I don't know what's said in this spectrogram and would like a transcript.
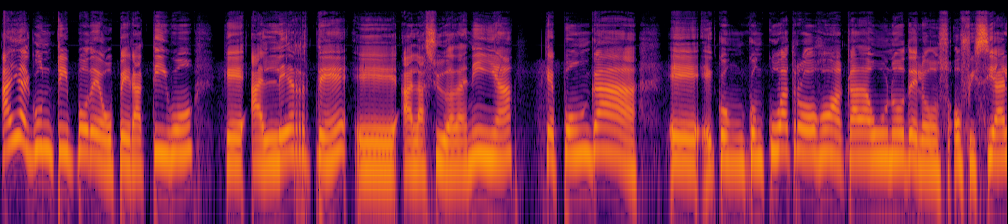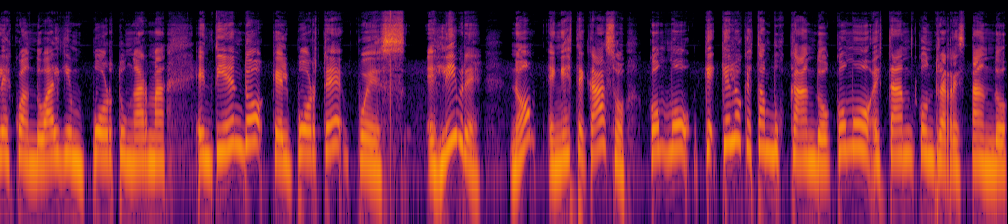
¿Hay algún tipo de operativo que alerte eh, a la ciudadanía? Que ponga eh, eh, con, cuatro ojos a cada uno de los oficiales cuando alguien porta un arma. Entiendo que el porte, pues, es libre, ¿no? En este caso, ¿cómo, qué es lo que están buscando? ¿Cómo están contrarrestando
